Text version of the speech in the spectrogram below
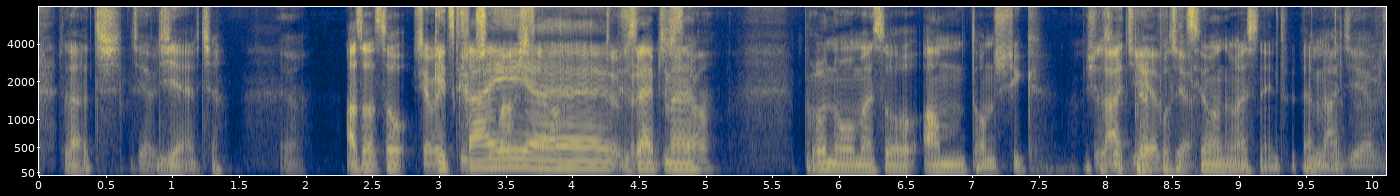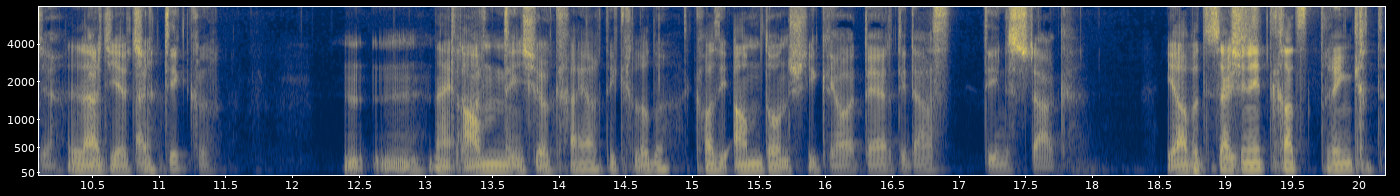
latsch, Dziewczę. Ja. Also so ja, gibt es ja. keine, Du äh, wie sagt es man, ja. Pronomen so am Donnerstag. Ist das La eine dziewczę. Präposition? Ich weiß nicht. Ähm, La dziewczę. Artikel. Nein, Der am Artikel. ist ja kein Artikel, oder? Quasi am Donnerstag. Ja, Ja, der, die das, Dienstag. aber du sagst ja nicht, Katz trinkt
